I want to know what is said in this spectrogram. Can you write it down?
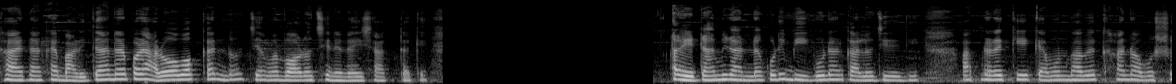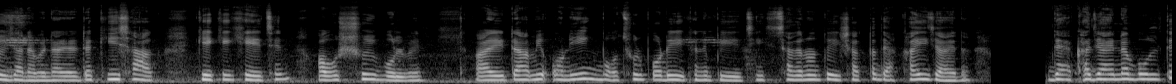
খায়, না খায়? বাড়িতে আনার পরে আরও অবাক কাণ্ড যে আমার বড় চেনে না এই শাকটাকে। আর এটা আমি রান্না করি বেগুন আর কালো জিরে দিয়ে। আপনারা কে কেমনভাবে খান অবশ্যই জানাবেন। আর এটা কী শাক? কে কে খেয়েছেন? অবশ্যই বলবেন। আর এটা আমি অনেক বছর পরে এখানে পেয়েছি। সাধারণত এই শাকটা দেখাই যায় না। দেখা যায় না বলতে।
